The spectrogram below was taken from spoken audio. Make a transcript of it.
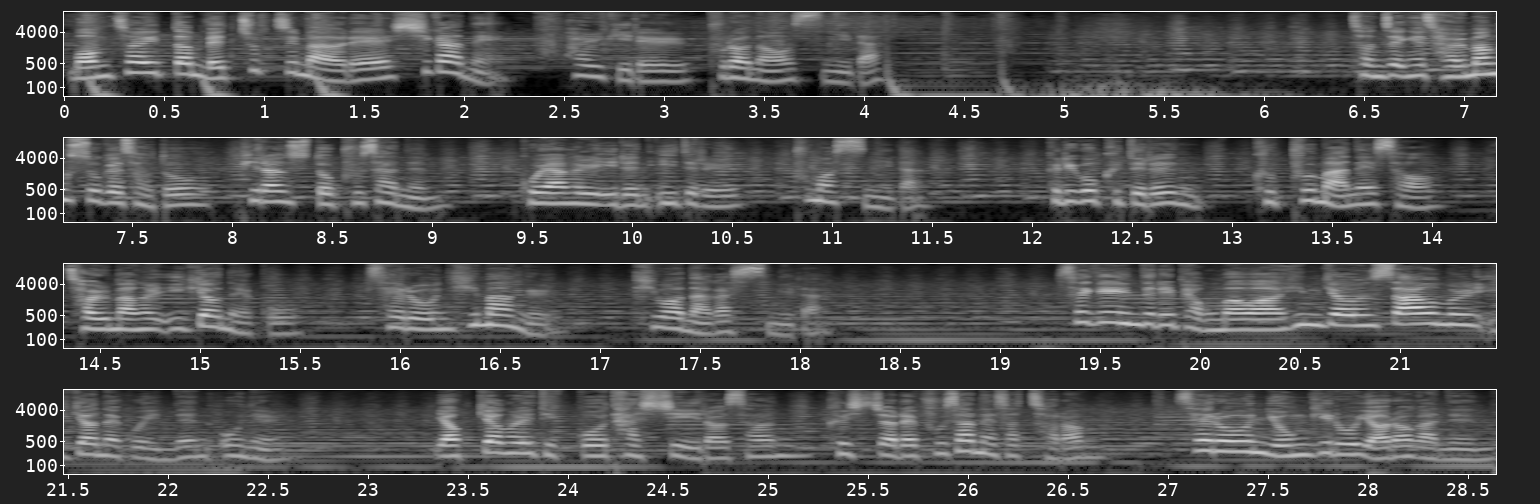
멈춰있던 매축지 마을의 시간에 활기를 불어넣었습니다. 전쟁의 절망 속에서도 피란 수도 부산은 고향을 잃은 이들을 품었습니다. 그리고 그들은 그 품 안에서 절망을 이겨내고 새로운 희망을 키워나갔습니다. 세계인들이 병마와 힘겨운 싸움을 이겨내고 있는 오늘 역경을 딛고 다시 일어선 그 시절의 부산에서처럼 새로운 용기로 열어가는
